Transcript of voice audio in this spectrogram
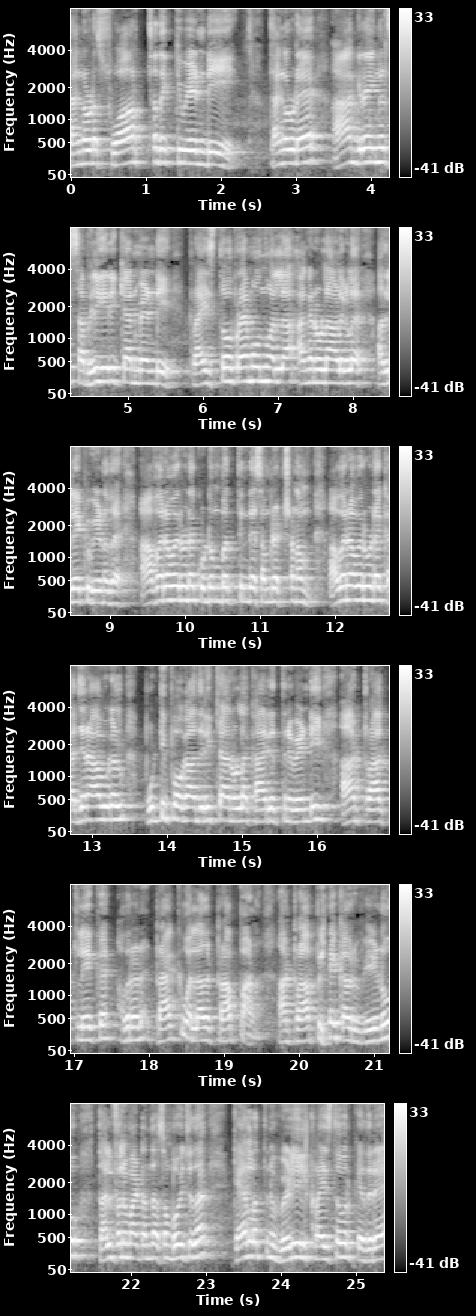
തങ്ങളുടെ സ്വാർത്ഥതയ്ക്ക് വേണ്ടി തങ്ങളുടെ ആഗ്രഹങ്ങൾ സഫലീകരിക്കാൻ വേണ്ടി ക്രൈസ്തവ പ്രേമമൊന്നുമല്ല അങ്ങനെയുള്ള ആളുകൾ അതിലേക്ക് വീണത്. അവരവരുടെ കുടുംബത്തിന്റെ സംരക്ഷണം അവരവരുടെ ഖജനാവുകൾ പൂട്ടിപ്പോകാതിരിക്കാനുള്ള കാര്യത്തിന് വേണ്ടി ആ ട്രാക്കിലേക്ക് അവരുടെ ട്രാക്ക് വല്ലാതെ ട്രാപ്പാണ്. ആ ട്രാപ്പിലേക്ക് അവർ വീണു. തൽഫലമായിട്ട് എന്താ സംഭവിച്ചത്? കേരളത്തിന് വെളിയിൽ ക്രൈസ്തവർക്കെതിരെ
